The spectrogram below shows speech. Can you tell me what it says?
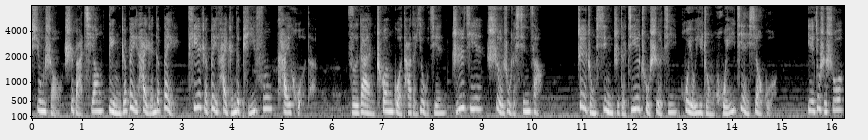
凶手是把枪顶着被害人的背，贴着被害人的皮肤开火的。子弹穿过他的右肩，直接射入了心脏。这种性质的接触射击会有一种回溅效果。也就是说，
